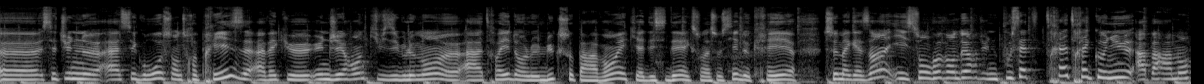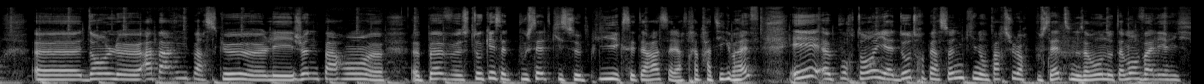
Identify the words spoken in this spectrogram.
Euh, c'est une assez grosse entreprise avec euh, une gérante qui visiblement euh, a travaillé dans le luxe auparavant et qui a décidé avec son associé de créer ce magasin. Ils sont revendeurs d'une poussette très très connue apparemment à Paris parce que les jeunes parents peuvent stocker cette poussette qui se plie, etc. Ça a l'air très pratique, bref. Et pourtant, il y a d'autres personnes qui n'ont pas reçu leur poussette. Nous avons notamment Valérie.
